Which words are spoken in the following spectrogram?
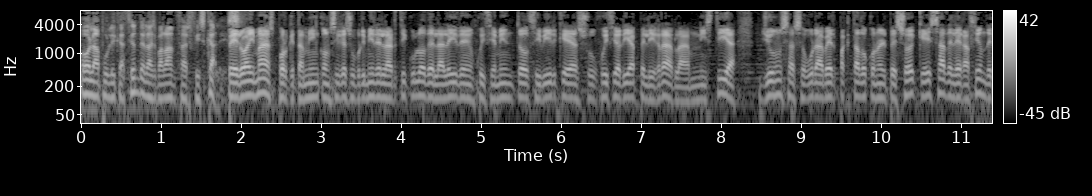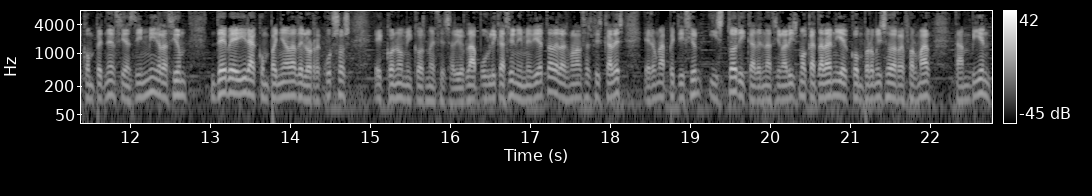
o la publicación de las balanzas fiscales. Pero hay más, porque también consigue suprimir el artículo de la ley de enjuiciamiento civil que a su juicio haría peligrar la amnistía. Junts asegura haber pactado con el PSOE que esa delegación de competencias de inmigración debe ir acompañada de los recursos económicos necesarios. La publicación inmediata de las balanzas fiscales era una petición histórica del nacionalismo catalán y el compromiso de reformar también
